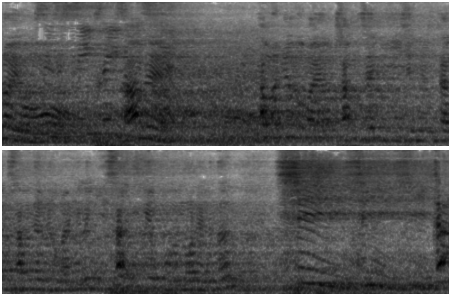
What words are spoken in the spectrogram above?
불러요. 아멘. 한번 읽어봐요. 창세기 26장 3절 읽어봐요. 이거 이삭에게 부른 노래거든. 시, 시, 시작!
